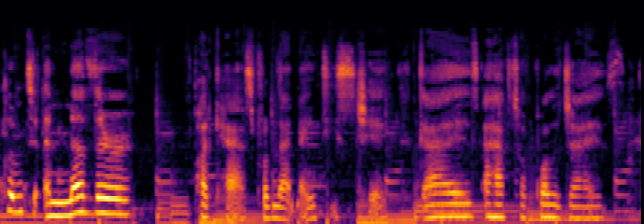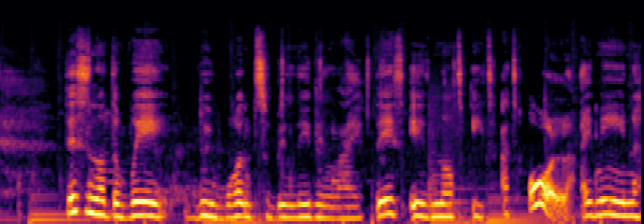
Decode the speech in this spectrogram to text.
welcome to another podcast from that 90s chick. Guys, I have to apologize. This is not the way we want to be living life. This is not it at all. I mean,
